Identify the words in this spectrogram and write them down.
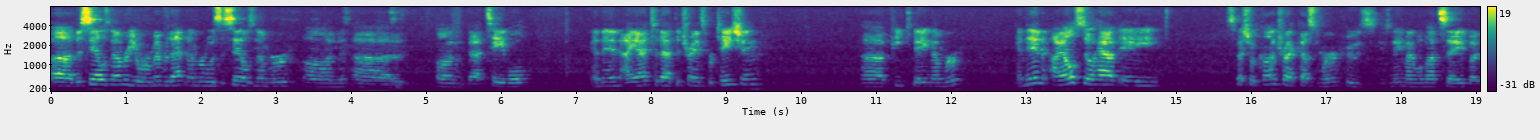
uh, the sales number, you'll remember that number was the sales number on, uh, on that table. And then I add to that the transportation uh, peak day number. And then I also have a special contract customer whose, whose name I will not say, but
